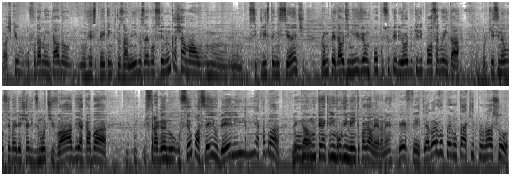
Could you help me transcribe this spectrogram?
Eu acho que o fundamental no, no respeito entre os amigos é você nunca chamar um, um, um ciclista iniciante para um pedal de nível um pouco superior do que ele possa aguentar, porque senão você vai deixar ele desmotivado e acaba estragando o seu passeio dele e acaba Legal. Não, não tem aquele envolvimento com a galera, né? Perfeito. E agora eu vou perguntar aqui pro nosso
